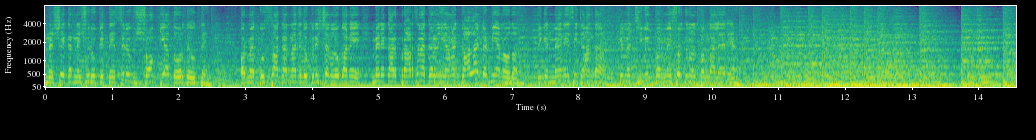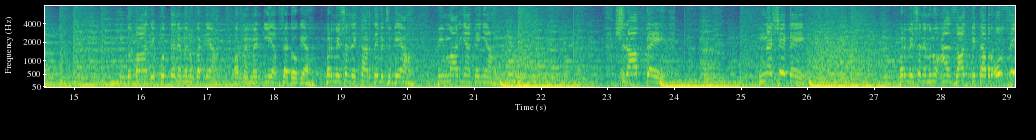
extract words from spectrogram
ਨਸ਼ੇ ਕਰਨੇ ਸ਼ੁਰੂ ਕੀਤੇ ਸਿਰਫ ਸ਼ੌਕੀਆ ਤੌਰ ਦੇ ਉੱਤੇ ਔਰ ਮੈਂ ਗੁੱਸਾ ਕਰਨਾ ਜਦੋਂ ਕ੍ਰਿਸਚੀਅਨ ਲੋਕਾਂ ਨੇ ਮੇਰੇ ਘਰ ਪ੍ਰਾਰਥਨਾ ਕਰਨ ਲਈ ਆਣਾ ਗਾਲਾਂ ਕੱਢਣੀਆਂ ਮੈਂ ਉਹਨਾਂ ਨੂੰ ਲੇਕਿਨ ਮੈਂ ਨਹੀਂ ਸੀ ਜਾਣਦਾ ਕਿ ਮੈਂ ਜੀਵਿਤ ਪਰਮੇਸ਼ਵਰ ਦੇ ਨਾਲ ਪੰਗਾ ਲੈ ਰਿਹਾ ਤੋਂ ਬਾਅਦ ਇੱਕ ਕੁੱਤੇ ਨੇ ਮੈਨੂੰ ਕੱਟਿਆ ਔਰ ਮੈਂ ਮੈਂਟਲੀ ਅਪਸੈਟ ਹੋ ਗਿਆ ਪਰਮੇਸ਼ਰ ਦੇ ਘਰ ਦੇ ਵਿੱਚ ਗਿਆ ਬਿਮਾਰੀਆਂ ਗਈਆਂ ਸ਼ਰਾਬ ਗਏ ਨਸ਼ੇ ਗਏ ਪਰਮੇਸ਼ਰ ਨੇ ਮੈਨੂੰ ਆਜ਼ਾਦ ਕੀਤਾ ਔਰ ਉਸੇ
